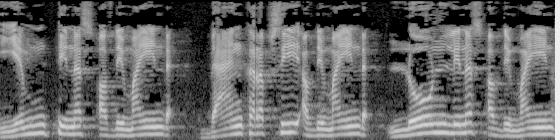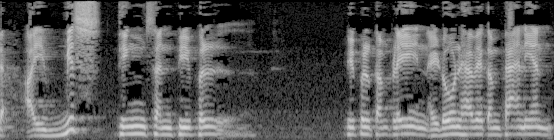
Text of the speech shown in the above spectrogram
emptiness of the mind, bankruptcy of the mind, loneliness of the mind. I miss things and people. People complain, I don't have a companion,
